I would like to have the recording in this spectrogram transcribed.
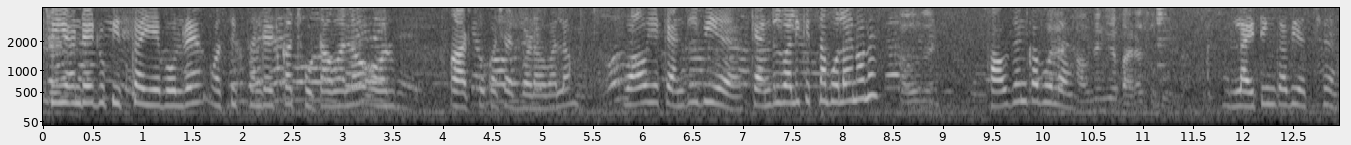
थ्री हंड्रेड रुपीज़ का ये बोल रहे हैं और सिक्स हंड्रेड का छोटा वाला और आठ सौ का शायद बड़ा वाला। वाह ये कैंडल भी है। कैंडल वाली कितना बोला इन्होंने? थाउज़ेंड थाउज़ेंड का बोला है। थाउज़ेंड या बारह सौ बोला। लाइटिंग का भी अच्छा है।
